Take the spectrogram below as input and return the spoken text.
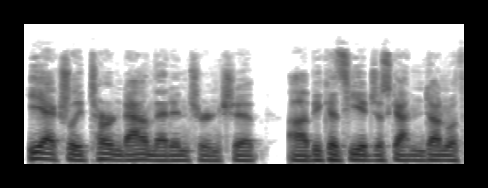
He actually turned down that internship uh, because he had just gotten done with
